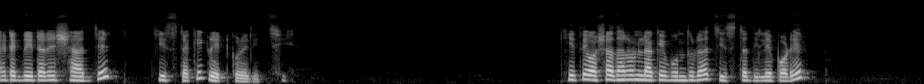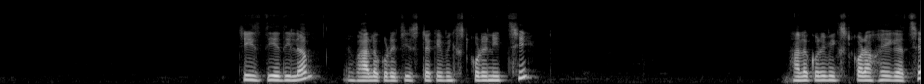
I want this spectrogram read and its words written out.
এটা গ্রেটারের সাহায্যে চিজটাকে গ্রেট করে দিচ্ছি। খেতে অসাধারণ লাগে বন্ধুরা, চিজটা দিলে পরে চিজ দিয়ে দিলাম। ভালো করে চিজটাকে মিক্সড করে নিচ্ছি। ভালো করে মিক্সড করা হয়ে গেছে।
